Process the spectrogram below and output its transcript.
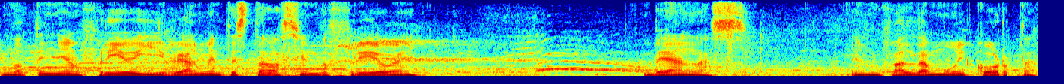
No tenían frío y realmente estaba haciendo frío, ¿eh? Véanlas. En falda muy corta.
